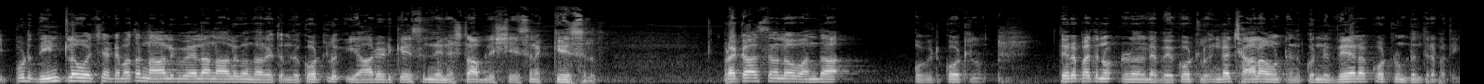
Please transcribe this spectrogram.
ఇప్పుడు దీంట్లో వచ్చినట్టు మాత్రం నాలుగు వేల నాలుగు వందల అరవై తొమ్మిది కోట్లు ఈ ఆరేడు కేసులు నేను ఎస్టాబ్లిష్ చేసిన కేసులు. ప్రకాశంలో వంద ఒకటి కోట్లు తిరుపతి రెండు వందల డెబ్బై కోట్లు ఇంకా చాలా ఉంటుంది కొన్ని వేల కోట్లు ఉంటుంది తిరుపతి.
